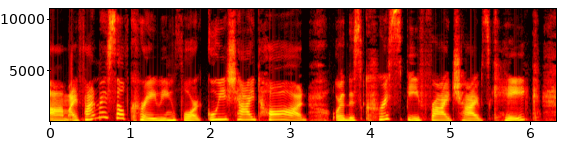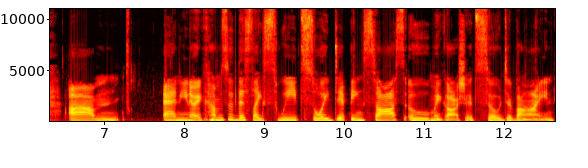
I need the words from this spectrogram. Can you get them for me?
um, I find myself craving for gui chai tod or this crispy fried chives cake. Um, and you know it comes with this like sweet soy dipping sauce. Oh my gosh it's so divine.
